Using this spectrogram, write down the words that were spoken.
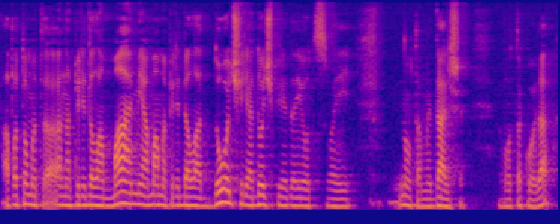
а потом это она передала маме, а мама передала дочери, а дочь передает своей, ну там и дальше. Вот такое, да?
